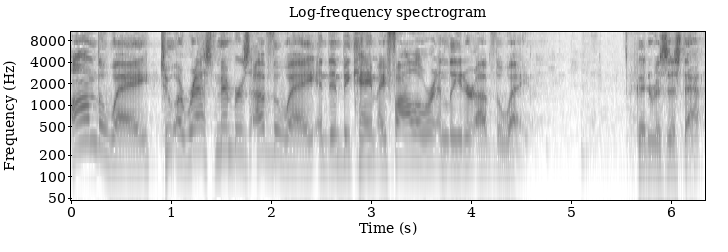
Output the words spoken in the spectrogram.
on the way to arrest members of the way and then became a follower and leader of the way. Couldn't resist that.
